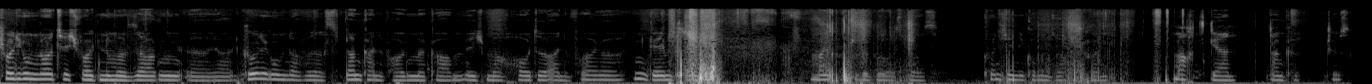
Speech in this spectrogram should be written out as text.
Entschuldigung, Leute, ich wollte nur mal sagen, äh, ja, Entschuldigung dafür, dass dann keine Folgen mehr kamen. Ich mache heute eine Folge, ein Gameplay. Minecraft oder ist das. Könnt ihr in die Kommentare schreiben. Macht's gern. Danke. Tschüss.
